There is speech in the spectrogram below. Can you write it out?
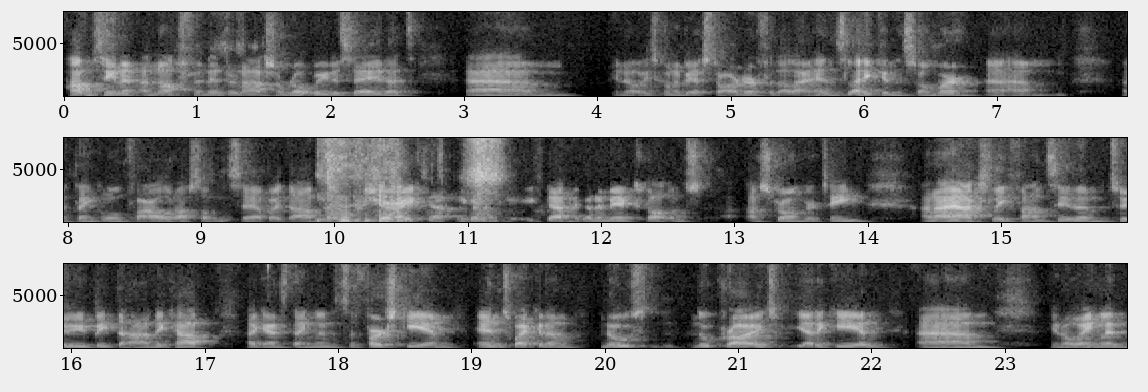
Haven't seen it enough in international rugby to say that um, you know he's going to be a starter for the Lions like in the summer. Um, I think Owen Farrell would have something to say about that. But for sure, he's definitely going to, he's definitely going to make Scotland a stronger team. And I actually fancy them to beat the handicap against England. It's the first game in Twickenham, no no crowds yet again. Um, you know, England,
